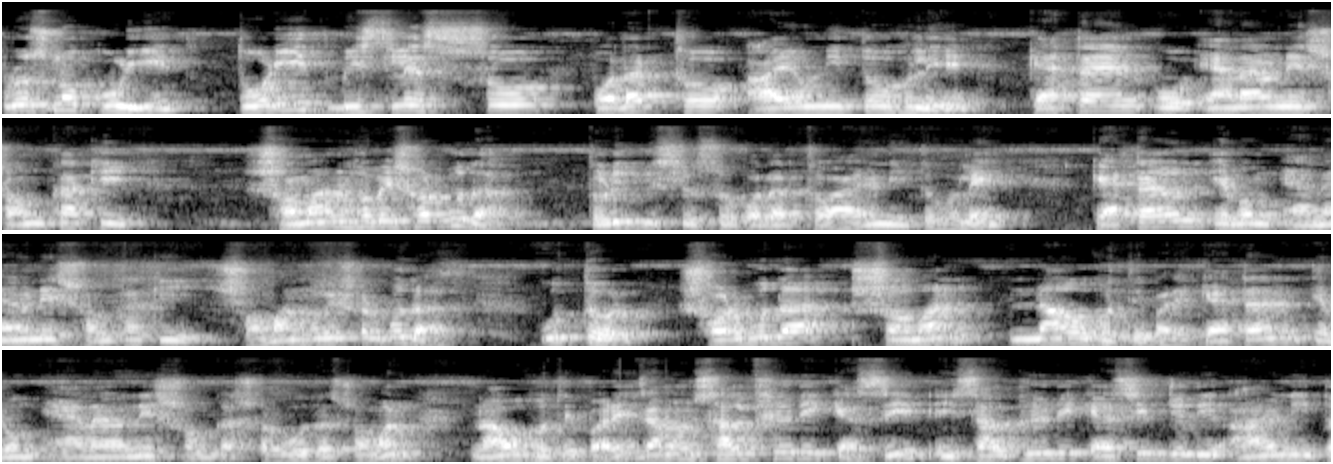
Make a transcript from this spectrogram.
প্রশ্ন কুড়ি তড়িৎ বিশ্লেষ্য পদার্থ আয়নিত হলে ক্যাটায়ন ও অ্যানায়নের সংখ্যা কি সমান হবে সর্বদা? তড়িৎ বিশ্লেষ্য পদার্থ আয়নিত হলে ক্যাটায়ন এবং অ্যানায়নের সংখ্যা কি সমান হবে সর্বদা? উত্তর সর্বদা সমান নাও হতে পারে। ক্যাটায়ন এবং অ্যানায়নের সংখ্যা সর্বদা সমান নাও হতে পারে। যেমন সালফিউরিক অ্যাসিড, এই সালফিউরিক অ্যাসিড যদি আয়নিত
